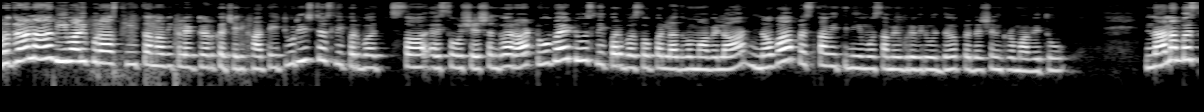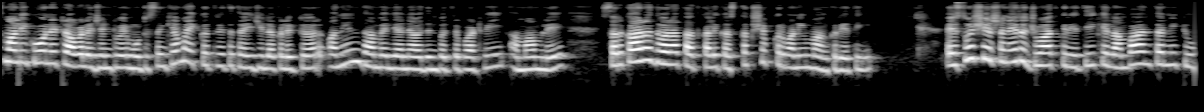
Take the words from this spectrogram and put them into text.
વડોદરાના દિવાળીપુરા સ્થિત નવી કલેક્ટર કચેરી ખાતે ટુરિસ્ટ સ્લીપર બસ એસોસિએશન દ્વારા ટુ બાય ટુ સ્લીપર બસો પર લાદવામાં આવેલા નવા પ્રસ્તાવિત નિયમો સામે ઉગ્ર વિરોધ પ્રદર્શન કરવામાં આવ્યું હતું. નાના બસ માલિકો અને ટ્રાવેલ એજન્ટોએ મોટી સંખ્યામાં એકત્રિત થઈ જિલ્લા કલેક્ટર અનિલ ધામેલિયાને આવેદનપત્ર પાઠવી આ મામલે સરકાર દ્વારા તાત્કાલિક હસ્તક્ષેપ કરવાની માંગ કરી હતી. એસોસિએશને રજૂઆત કરી હતી કે લાંબા અંતરની ટુ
